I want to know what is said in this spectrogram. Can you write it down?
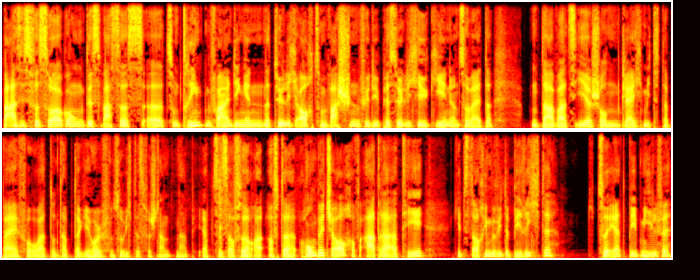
Basisversorgung des Wassers äh, zum Trinken vor allen Dingen, natürlich auch zum Waschen für die persönliche Hygiene und so weiter. Und da wart ihr schon gleich mit dabei vor Ort und habt da geholfen, so wie ich das verstanden habe. Ihr habt es auf der, auf der Homepage auch, auf adra.at gibt es auch immer wieder Berichte zur Erdbebenhilfe.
